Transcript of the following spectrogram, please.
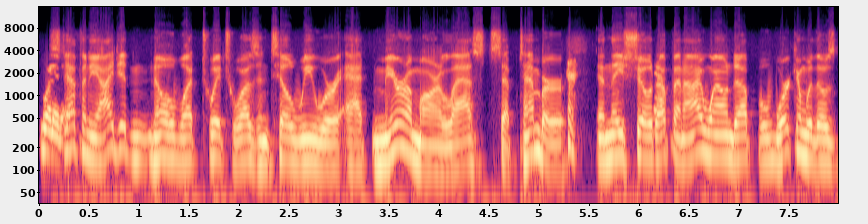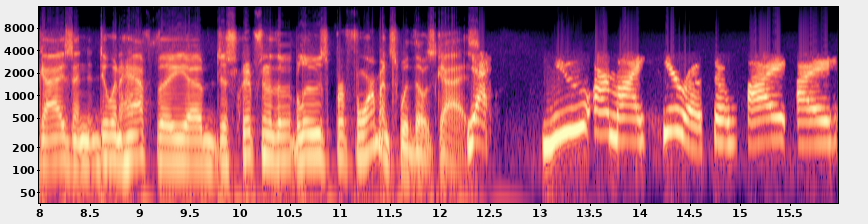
What. Stephanie, I didn't know what Twitch was until we were at Miramar last September, and they showed up, and I wound up working with those guys and doing half the uh, description of the blues performance with those guys. Yes, you are my hero. So I I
